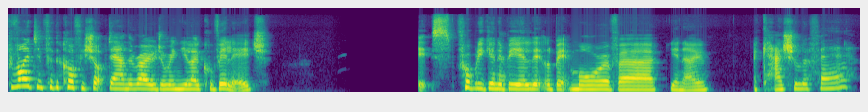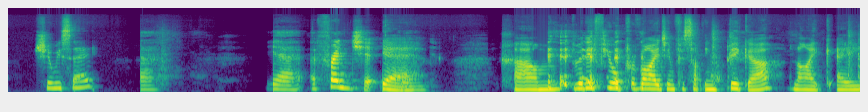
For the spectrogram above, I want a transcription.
providing for the coffee shop down the road or in your local village, it's probably going to be a little bit more of a, you know, a casual affair, shall we say? yeah, a friendship Yeah. thing. Um, but if you're providing for something bigger, like a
